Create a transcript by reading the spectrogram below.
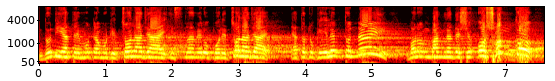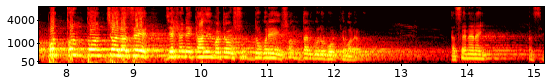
দুনিয়াতে মোটামুটি চলা যায়, ইসলামের উপরে চলা যায়, এতটুকু এলেম তো নাই, বরং বাংলাদেশে অসংখ্য প্রত্যন্ত অঞ্চল আছে যেখানে কালেমাটাও শুদ্ধ করে সন্তানগুলো পড়তে পারে না। আছে না নাই? আছে।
